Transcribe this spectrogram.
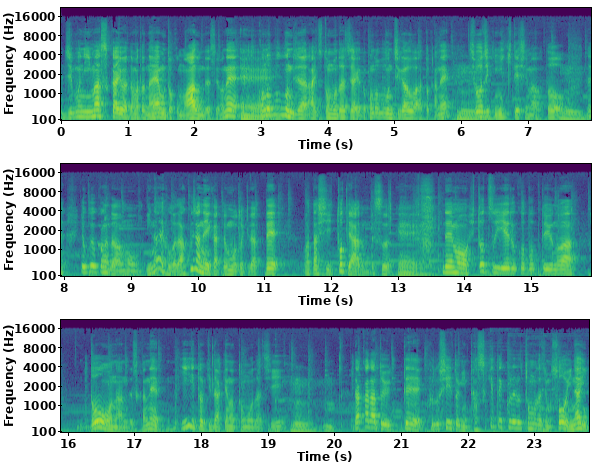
自分にいますか言われてまた悩むとこもあるんですよね、ええ。この部分じゃあいつ友達だけどこの部分違うわとかね、うん。正直に生きてしまうと、うん。でよくよく考えたらもういない方が楽じゃねえかって思う時だって私とてあるんです。えでも一つ言えることっていうのはどうなんですかね。いい時だけの友達、ーうん。うん。だからといって苦しい時に助けてくれる友達もそういない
